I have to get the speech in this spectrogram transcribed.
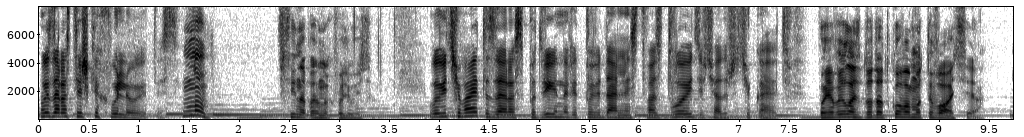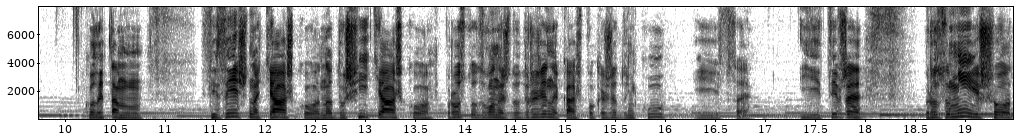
Ви зараз трішки хвилюєтесь. Ну, всі, напевно, хвилюються. Ви відчуваєте зараз подвійну відповідальність? Вас двоє дівчат вже чекають. Появилась додаткова мотивація. Коли там фізично тяжко, на душі тяжко, просто дзвониш до дружини, кажеш, покажи доньку і все. І ти вже розумієш, що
